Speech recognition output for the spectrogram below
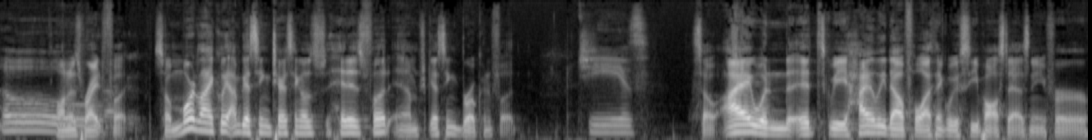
Oh, on his right foot. good. So more than likely, I'm guessing Tarasenko's hit his foot, and I'm guessing broken foot. jeez. So I wouldn't. It's gonna be highly doubtful. I think we see Paul Stastny for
